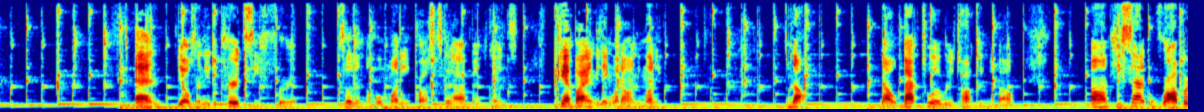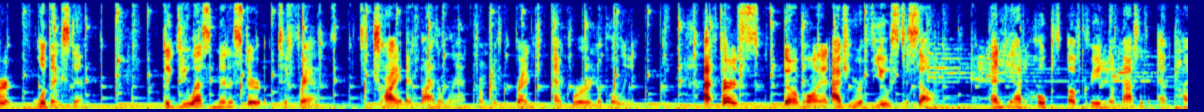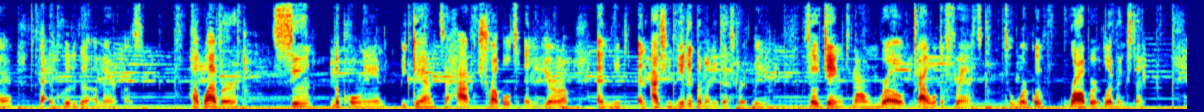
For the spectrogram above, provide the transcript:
And they also need a currency for it. So then the whole money process could happen because you can't buy anything without any money. No. Now back to what we were talking about. Um, he sent Robert Livingston, the U.S. minister to France, to try and buy the land from the French Emperor Napoleon. At first, the Napoleon actually refused to sell, and he had hopes of creating a massive empire that included the Americas. However, soon Napoleon began to have troubles in Europe and need, and actually needed the money desperately. So James Monroe traveled to France to work with Robert Livingston.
